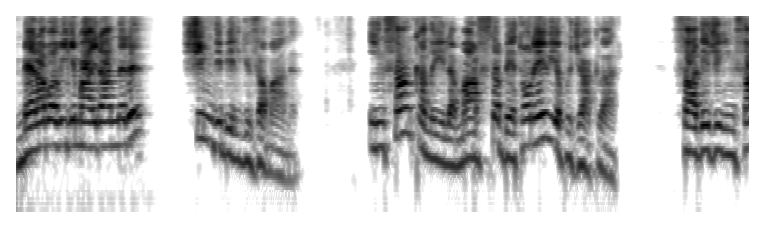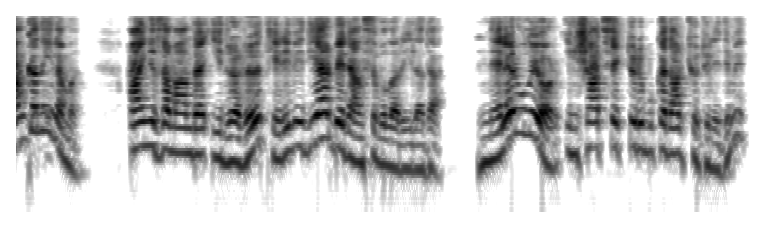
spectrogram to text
Merhaba bilim hayranları. Şimdi bilgi zamanı. İnsan kanıyla Mars'ta beton ev yapacaklar. Sadece insan kanıyla mı? Aynı zamanda idrarı, teri ve diğer beden sıvılarıyla da. Neler oluyor? İnşaat sektörü bu kadar kötüledi mi?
